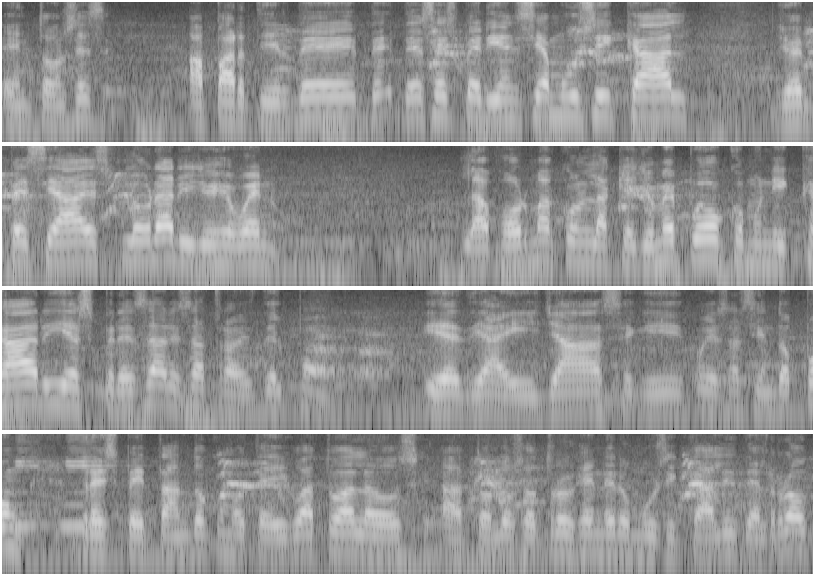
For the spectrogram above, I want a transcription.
Entonces, a partir de, de esa experiencia musical, yo empecé a explorar y yo dije, bueno, la forma con la que yo me puedo comunicar y expresar es a través del punk y desde ahí ya seguí pues haciendo punk, respetando como te digo a, todos los, a todos los otros géneros musicales del rock,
